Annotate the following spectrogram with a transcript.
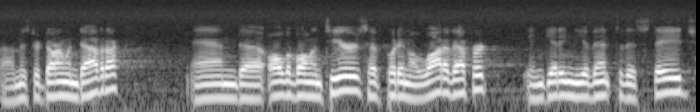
uh, Mr. Darwin Davidock, and uh, all the volunteers have put in a lot of effort in getting the event to this stage,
